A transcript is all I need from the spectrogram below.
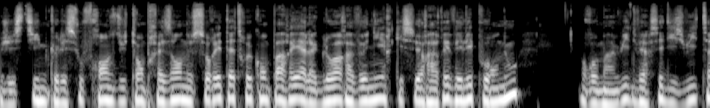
J'estime que les souffrances du temps présent ne sauraient être comparées à la gloire à venir qui sera révélée pour nous. Romains 8, verset 18.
